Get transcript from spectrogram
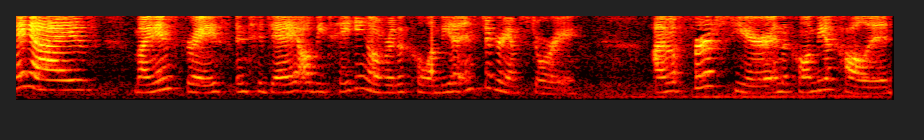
Hey guys, my name's Grace, and today I'll be taking over the Columbia Instagram story. I'm a first year in the Columbia College.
